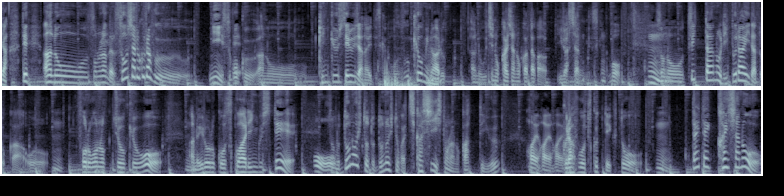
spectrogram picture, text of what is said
や、で、あのーそのなんだろう、ソーシャルグラフにすごく、あのー研究してるじゃないですけども、すごく興味のある、あの、うちの会社の方がいらっしゃるんですけども、うん。そ、の、ツイッターのリプライだとかを、うん。フォローの状況を、うん。あの、いろいろこう、スコアリングして、その、どの人とどの人が近しい人なのかっていうはいはいはい。グラフを作っていくと、うん。大体会社の、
